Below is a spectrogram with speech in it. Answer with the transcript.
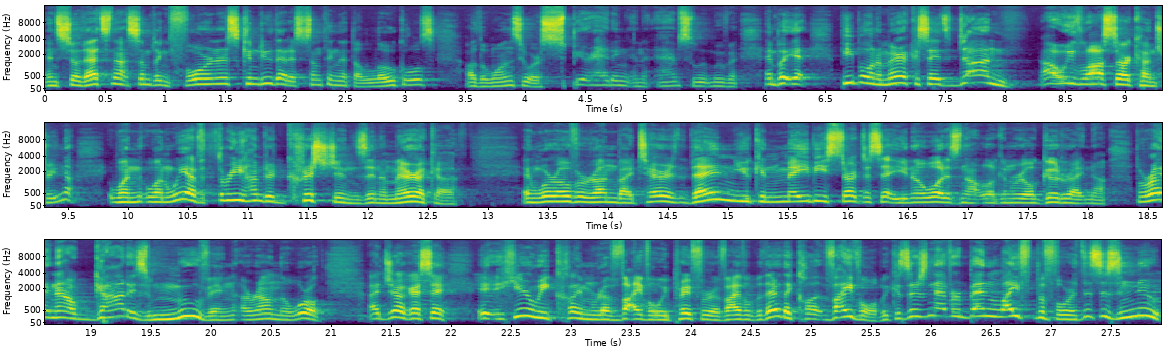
And so that's not something foreigners can do. That is something that the locals are the ones who are spearheading an absolute movement. And but yet people in America say it's done. Oh, we've lost our country. No. When when we have 300 Christians in America, and we're overrun by terrorists, then you can maybe start to say, you know what, it's not looking real good right now. But right now, God is moving around the world. I joke, I say, here we claim revival, we pray for revival, but there they call it vival because there's never been life before. This is new.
